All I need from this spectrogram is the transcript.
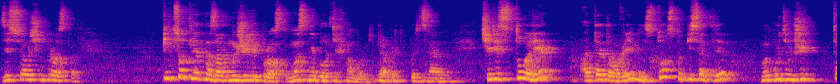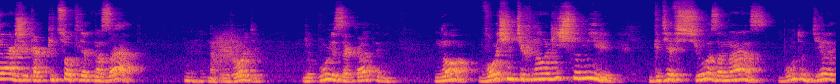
Здесь все очень просто. 500 лет назад мы жили просто, у нас не было технологий. Да. Да, Через 100 лет от этого времени, 100-150 лет, мы будем жить так же, как 500 лет назад да. на природе, любуясь закатами, но в очень технологичном мире. где все за нас будут делать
